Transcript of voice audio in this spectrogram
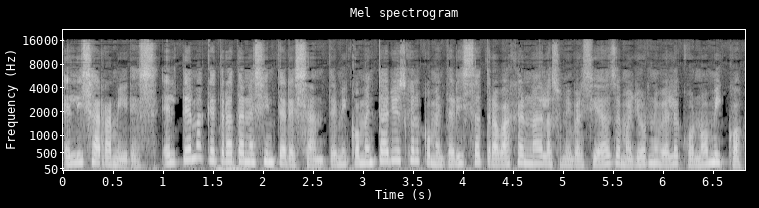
Elisa Ramírez. El tema que tratan es interesante. Mi comentario es que el comentarista trabaja en una de las universidades de mayor nivel económico,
